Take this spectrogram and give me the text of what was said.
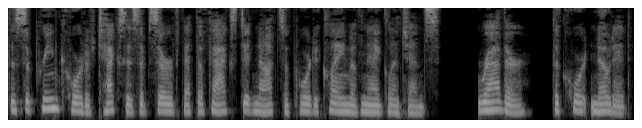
the Supreme Court of Texas observed that the facts did not support a claim of negligence. Rather, the court noted,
